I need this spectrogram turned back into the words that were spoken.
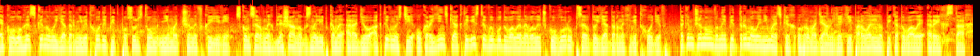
Екологи скинули ядерні відходи під посольством Німеччини в Києві. З консервних бляшанок з наліпками радіоактивності українські активісти вибудували невеличку гору псевдоядерних відходів. Таким чином вони підтримали німецьких громадян, які паралельно пікетували Рейхстаг.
